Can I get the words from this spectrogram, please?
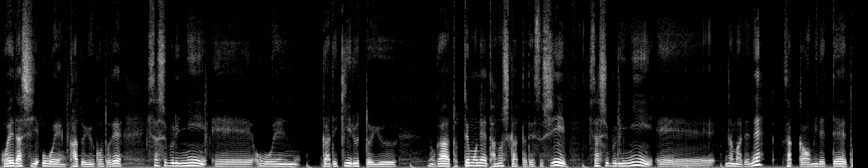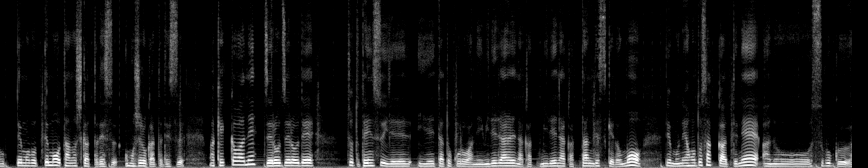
声出し応援かということで久しぶりに、えー、応援ができるというのがとってもね楽しかったですし久しぶりに、え生でねサッカーを見れてとってもとっても楽しかったです。面白かったです、まあ、結果はね0-0でちょっと点数入れ入れたところはね見れられなか見れなかったんですけどもでもねほんとサッカーってね、あのー、すごく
